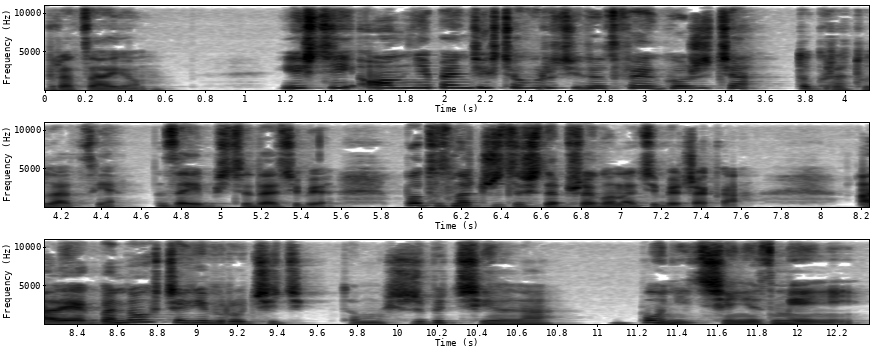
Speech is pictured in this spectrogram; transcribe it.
wracają. Jeśli on nie będzie chciał wrócić do twojego życia, to gratulacje. Zajebiście dla ciebie, bo to znaczy, że coś lepszego na ciebie czeka. Ale jak będą chcieli wrócić, to musisz być silna, bo nic się nie zmieni.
